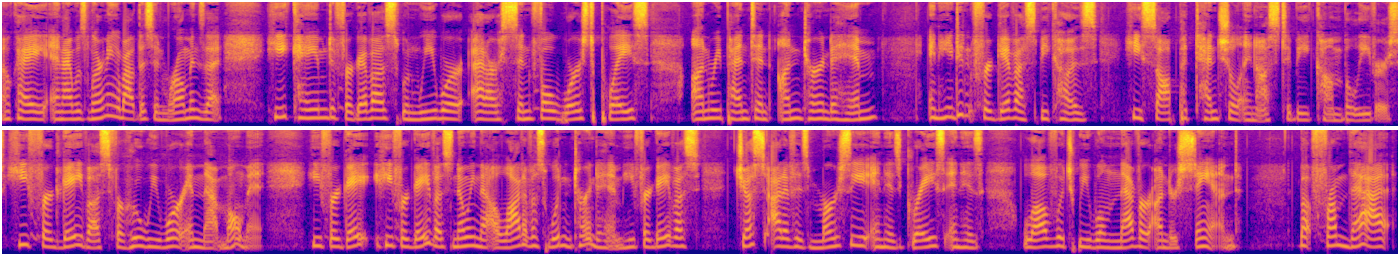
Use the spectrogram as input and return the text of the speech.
Okay. And I was learning about this in Romans that he came to forgive us when we were at our sinful, worst place, unrepentant, unturned to him. And he didn't forgive us because he saw potential in us to become believers. He forgave us for who we were in that moment. He forgave he forgave us knowing that a lot of us wouldn't turn to him. He forgave us just out of his mercy and his grace and his love which we will never understand. But from that,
